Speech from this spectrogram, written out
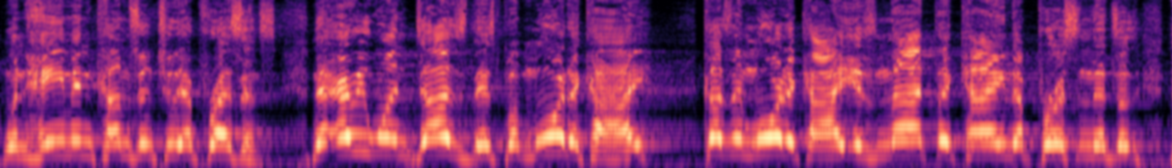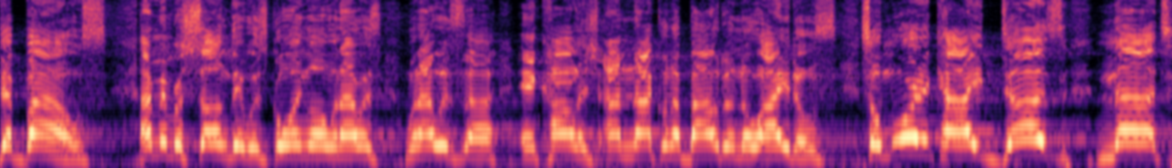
when Haman comes into their presence. Now, everyone does this, but Mordecai, cousin Mordecai, is not the kind of person that's a, that bows. I remember a song that was going on when I was when I was uh, in college. I'm not going to bow to no idols. So Mordecai does not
